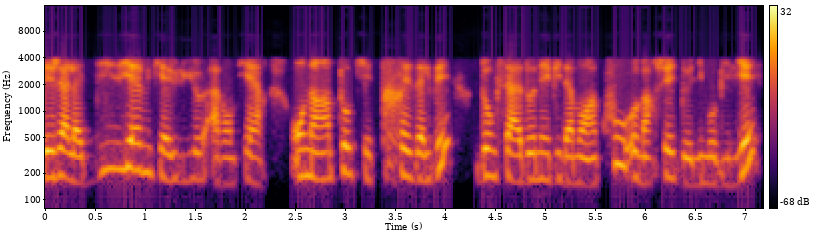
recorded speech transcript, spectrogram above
déjà la dixième qui a eu lieu avant-hier, on a un taux qui est très élevé. Donc ça a donné évidemment un coût au marché de l'immobilier.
